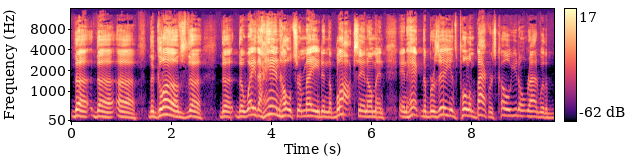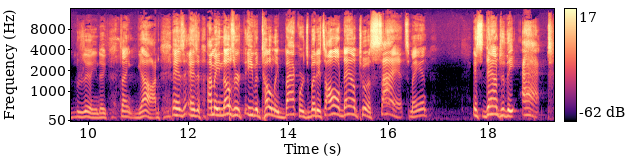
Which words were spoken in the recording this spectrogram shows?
the the uh, the gloves the the, the way the handholds are made and the blocks in them, and, and heck, the Brazilians pull them backwards. Cole, you don't ride with a Brazilian, do you? Thank God. As, as, I mean, those are even totally backwards, but it's all down to a science, man. It's down to the act.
